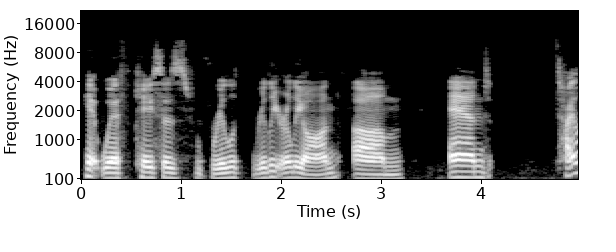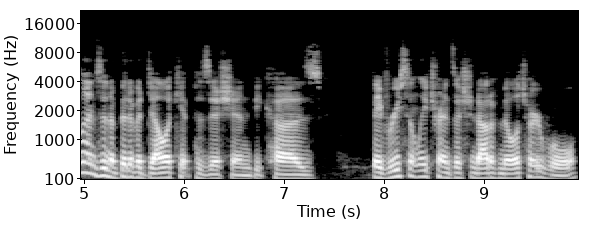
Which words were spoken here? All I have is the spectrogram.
hit with cases really, really early on. Um, and Thailand's in a bit of a delicate position because they've recently transitioned out of military rule.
